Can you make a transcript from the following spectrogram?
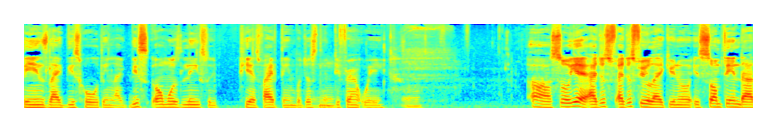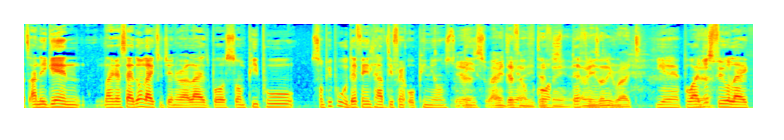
things like this whole thing, like this almost links to the PS5 thing, but just in a Mhm. different way. Mhm. Uh so yeah, I just I just feel like, you know, it's something that and again, like I said, I don't like to generalize, but some people some people will definitely have different opinions to Yeah. this, right? I mean, Yeah, definitely, course, definitely. I mean, it's only right. Yeah, but I just feel like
